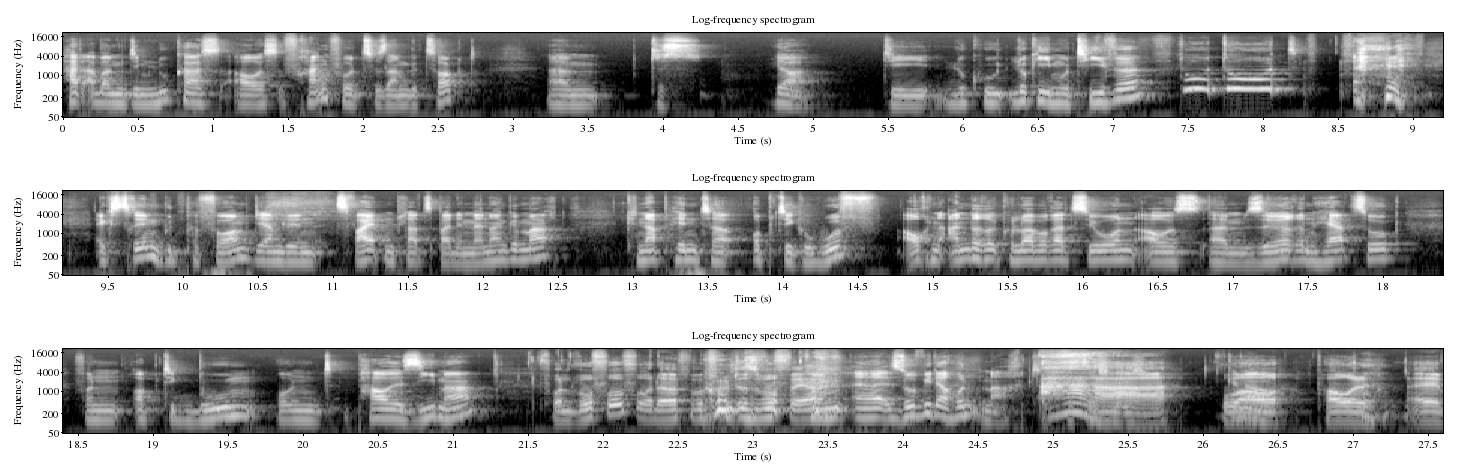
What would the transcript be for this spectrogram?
hat aber mit dem Lukas aus Frankfurt zusammengezockt. Ähm, das, ja, die Lucky-Motive. Tut, tut. Extrem gut performt. Die haben den zweiten Platz bei den Männern gemacht. Knapp hinter Optik Wuff. Auch eine andere Kollaboration aus ähm, Sören Herzog von Optik Boom und Paul Siemer. Von Wuff Wuff oder wo kommt das Wuff her? Äh, so wie der Hund macht. Ah, wow, Genau. Paul. Ey,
